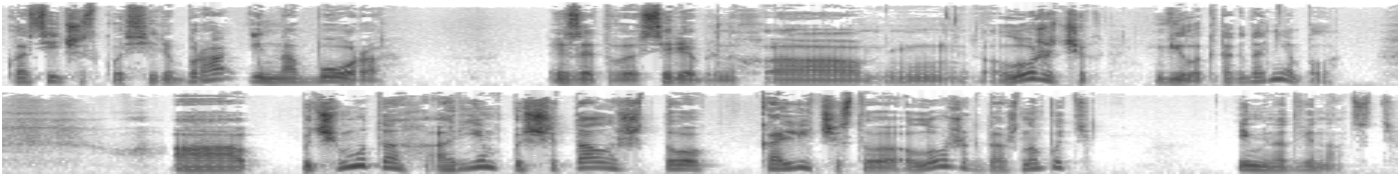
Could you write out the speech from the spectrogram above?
классического серебра и набора из этого серебряных э, ложечек, вилок тогда не было. А почему-то Рим посчитал, что количество ложек должно быть именно 12.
